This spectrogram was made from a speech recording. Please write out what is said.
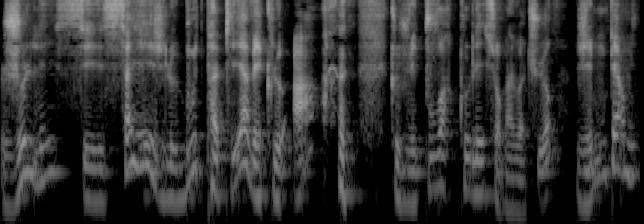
Je l'ai, c'est ça y est, j'ai le bout de papier avec le A que je vais pouvoir coller sur ma voiture, j'ai mon permis.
